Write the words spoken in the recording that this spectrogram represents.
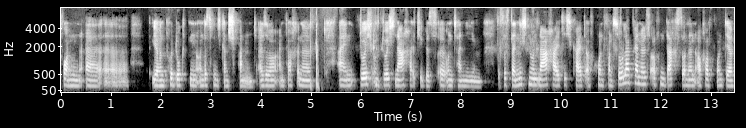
von ihren Produkten und das finde ich ganz spannend. Also einfach eine, ein durch und durch nachhaltiges äh, Unternehmen. Das ist dann nicht nur Nachhaltigkeit aufgrund von Solarpanels auf dem Dach, sondern auch aufgrund der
